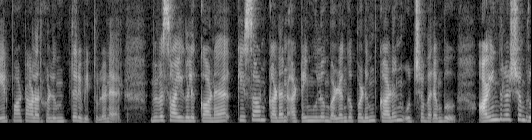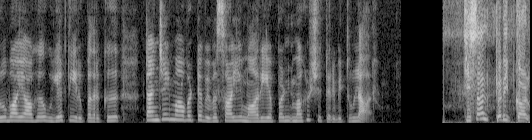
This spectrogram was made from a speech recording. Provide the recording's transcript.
ஏற்பாட்டாளர்களும் தெரிவித்துள்ளனர். விவசாயிகளுக்கான கிசான் கடன் அட்டை மூலம் வழங்கப்படும் கடன் உச்சவரம்பு ஐந்து லட்சம் ரூபாயாக உயர்த்தியிருப்பதற்கு தஞ்சை மாவட்ட விவசாயி மாரியப்பன் மகிழ்ச்சி தெரிவித்துள்ளார். கிசான் கிரெடிட் கார்டு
